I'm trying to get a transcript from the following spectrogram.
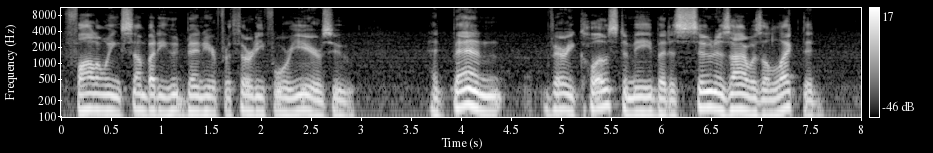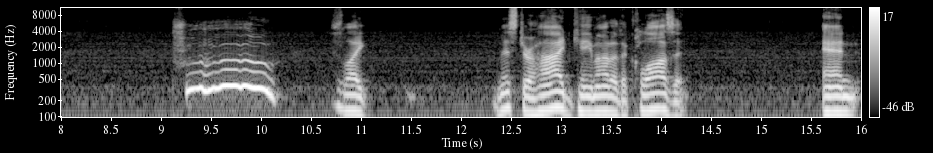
following somebody who'd been here for 34 years, who had been very close to me, but as soon as I was elected, it's like Mr. Hyde came out of the closet. And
